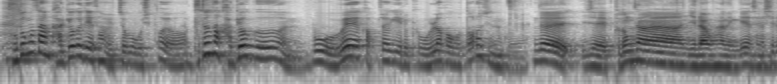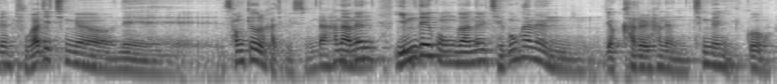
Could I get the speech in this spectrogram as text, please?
부동산 가격에 대해서 한번 여쭤보고 싶어요. 부동산 가격은 뭐 왜 갑자기 이렇게 올라가고 떨어지는 거예요? 근데 이제 부동산이라고 하는 게 사실은 두 가지 측면의 성격을 가지고 있습니다. 하나는 임대 공간을 제공하는 역할을 하는 측면이 있고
